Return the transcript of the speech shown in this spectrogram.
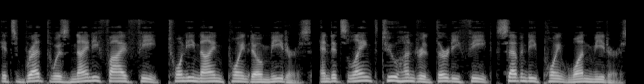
its breadth was 95 feet (29.0 meters), and its length 230 feet (70.1 meters).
